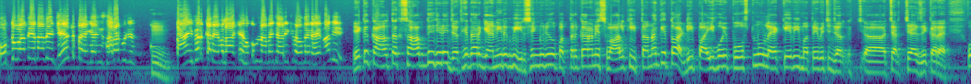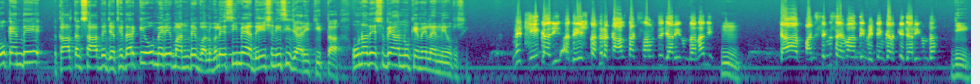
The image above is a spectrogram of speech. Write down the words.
ਉਸ ਤੋਂ ਬਾਅਦ ਇਹਨਾਂ ਦੇ ਜੇਲ੍ਹ 'ਚ ਪੈ ਗਿਆ ਜੀ ਸਾਰਾ ਕੁਝ। ਹੂੰ। ਤਾਂ ਹੀ ਫਿਰ ਘਰੇ ਬੁਲਾ ਕੇ ਹੁਕਮਨਾਮੇ ਜਾਰੀ ਕਰਾਉਂਦੇ ਰਹੇ ਨਾ ਜੀ। ਇੱਕ ਅਕਾਲ ਤਖਤ ਸਾਹਿਬ ਦੇ ਜਿਹੜੇ ਜਥੇਦਾਰ ਗਿਆਨੀ ਰਘਵੀਰ ਸਿੰਘ ਨੂੰ ਜਦੋਂ ਪੱਤਰਕਾਰਾਂ ਨੇ ਸਵਾਲ ਕੀਤਾ ਨਾ ਕਿ ਤੁਹਾਡੀ ਪਾਈ ਹੋਈ ਪੋਸਟ ਨੂੰ ਲੈ ਕੇ ਵੀ ਮਤੇ ਵਿੱਚ ਜਰ- ਅ, ਚਰਚਾ ਹੈ ਜ਼ਿਕਰ ਹੈ ਉਹ ਕਹਿੰਦੇ ਅਕਾਲ ਤਖਤ ਸਾਹਿਬ ਦੇ ਜਥੇਦਾਰ ਕਿ ਉਹ ਮੇਰੇ ਮਨ ਦੇ ਵਲਵਲੇ ਸੀ ਮੈਂ ਆਦੇਸ਼ ਨਹੀਂ ਸੀ ਜਾਰੀ ਕੀਤਾ। ਉਹਨਾਂ ਦੇ ਇਸ ਬਿਆਨ ਨੂੰ ਕਿਵੇਂ ਲੈਂਦੇ ਹੋ ਤੁਸੀਂ? ਨਹੀਂ ਠੀਕ ਆ ਜੀ ਆਦੇਸ਼ ਤਾਂ ਫਿਰ ਅਕਾਲ ਤਖਤ ਸਾਹਿਬ ਤੇ ਜਾਰੀ ਹੁੰਦਾ ਨਾ ਜੀ। ਹੂੰ। ਕਿਆ ਪੰਜ ਸਿੰਘ ਸਹਿਬਾਨ ਦੀ ਮੀਟਿੰਗ ਕਰਕੇ ਜਾਰੀ ਹੁੰਦਾ। ਜੀ।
